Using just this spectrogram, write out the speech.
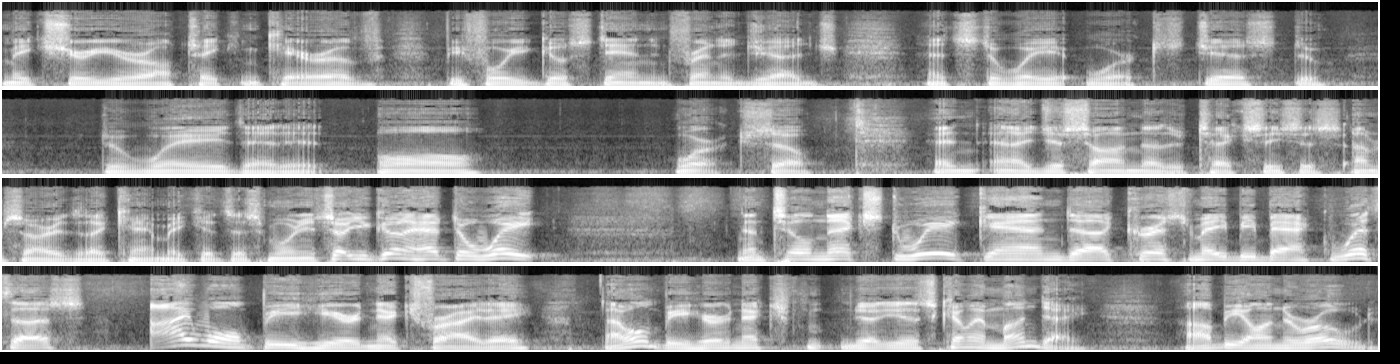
make sure you're all taken care of before you go stand in front of judge. That's the way it works. Just the the way that it all works. So, and, and I just saw another text. He says, "I'm sorry that I can't make it this morning." So you're going to have to wait until next week, and uh, Chris may be back with us. I won't be here next Friday. I won't be here next. It's coming Monday. I'll be on the road.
